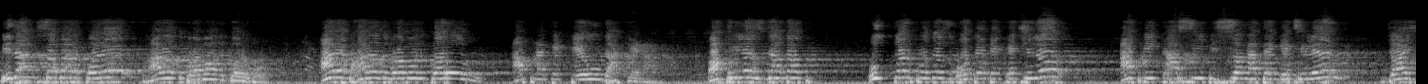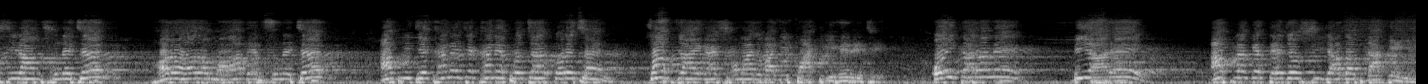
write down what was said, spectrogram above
বিধানসভার পরে ভারত ভ্রমণ করব। আরে ভারত ভ্রমণ করুন। আপনাকে কেউ ডাকে না। অখিলেশ যাদব উত্তরপ্রদেশ ভোটে ডেকেছিল। আপনি কাশী বিশ্বনাথে গেছিলেন। জয় শ্রীরাম শুনেছেন। হর হর মহাদেব শুনেছেন। আপনি যেখানে যেখানে প্রচার করেছেন, সব জায়গায় সমাজবাদী পার্টি হেরেছে। ওই কারণে বিহারে আপনাকে তেজস্বী যাদব ডাকেনি।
